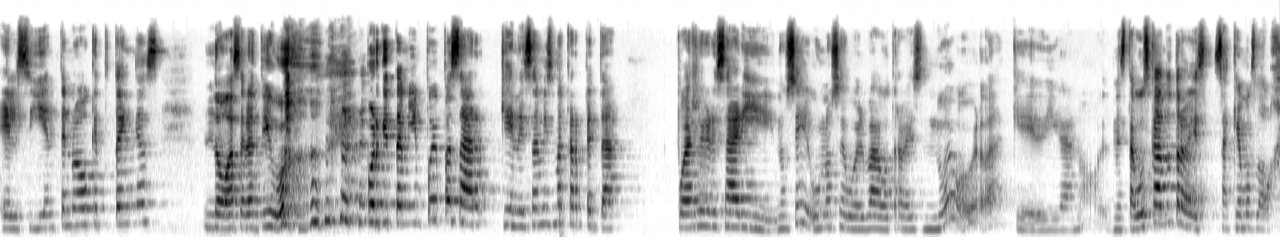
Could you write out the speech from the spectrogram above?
el siguiente nuevo que tú tengas no va a ser antiguo, porque también puede pasar que en esa misma carpeta puedas regresar y, no sé, uno se vuelva otra vez nuevo, ¿verdad? Que diga, no, me está buscando otra vez, saquemos la hoja.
